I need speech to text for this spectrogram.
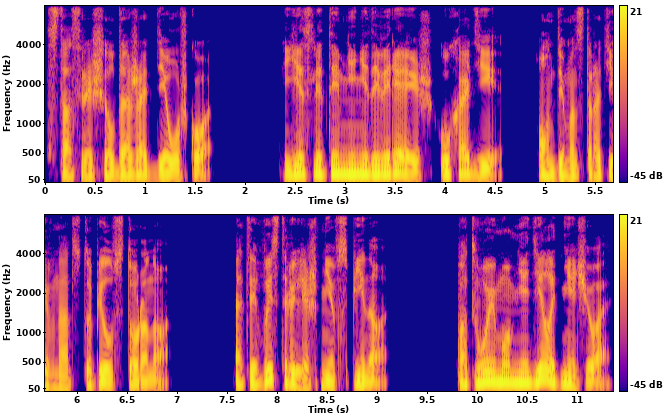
Стас решил дожать девушку. «Если ты мне не доверяешь, уходи». Он демонстративно отступил в сторону. «А ты выстрелишь мне в спину?» «По-твоему, мне делать нечего?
